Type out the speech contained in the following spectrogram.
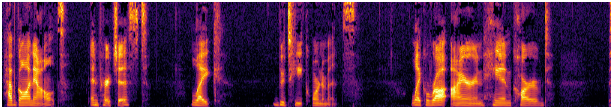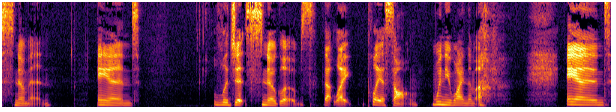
have gone out and purchased like boutique ornaments, like wrought iron, hand carved snowmen. And legit snow globes that like play a song when you wind them up. and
